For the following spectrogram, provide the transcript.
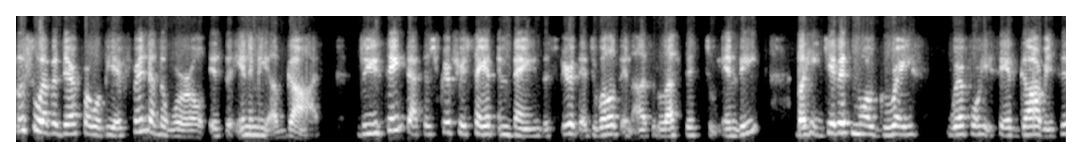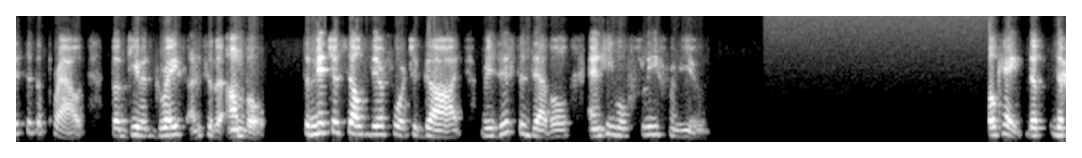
Whosoever therefore will be a friend of the world is the enemy of God. Do you think that the scripture saith in vain, The spirit that dwelleth in us lusteth to envy? But he giveth more grace, wherefore he saith, God resisteth the proud, but giveth grace unto the humble. Submit yourselves therefore to God, resist the devil, and he will flee from you. Okay, the the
